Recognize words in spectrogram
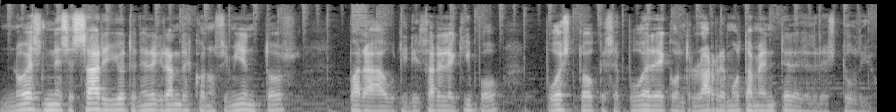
No es necesario tener grandes conocimientos para utilizar el equipo, puesto que se puede controlar remotamente desde el estudio.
